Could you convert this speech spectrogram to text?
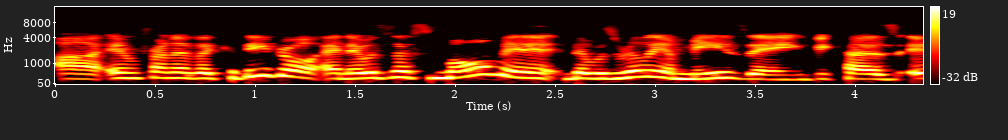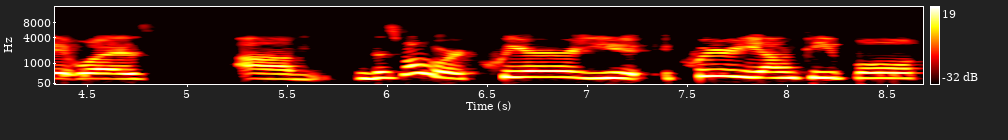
uh, in front of the cathedral. And it was this moment that was really amazing because it was um, this moment where queer you, queer young people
